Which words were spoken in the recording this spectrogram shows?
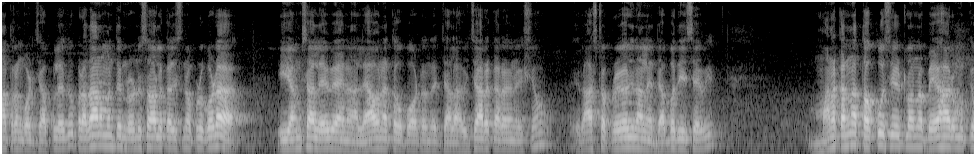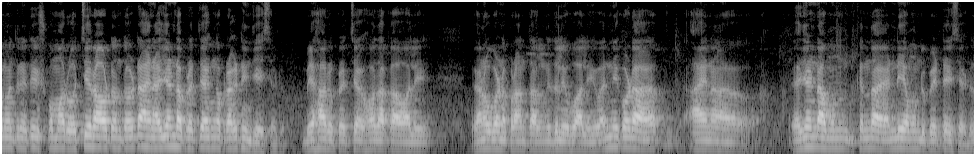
మాత్రం కూడా చెప్పలేదు. ప్రధానమంత్రిని రెండుసార్లు కలిసినప్పుడు కూడా ఈ అంశాలు ఏవి ఆయన లేవనెత్తకపోవటం అనేది చాలా విచారకరమైన విషయం. రాష్ట్ర ప్రయోజనాలని దెబ్బతీసేవి. మనకన్నా తక్కువ సీట్లో ఉన్న బీహార్ ముఖ్యమంత్రి నితీష్ కుమార్ వచ్చి రావడంతో ఆయన ఎజెండా ప్రత్యేకంగా ప్రకటించేశాడు బీహార్ ప్రత్యేక హోదా కావాలి వెనుకబడిన ప్రాంతాలు నిధులు ఇవ్వాలి ఇవన్నీ కూడా ఆయన ఎజెండా ముందు కింద ఎన్డీఏ ముందు పెట్టేశాడు.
